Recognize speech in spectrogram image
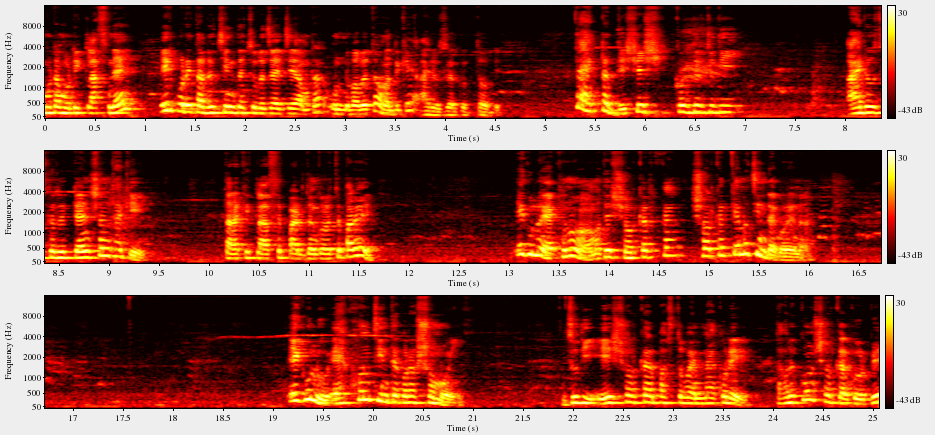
মোটামুটি ক্লাস নেয়, এরপরে তাদের চিন্তা চলে যায় যে আমরা অন্যভাবে তো আমাদেরকে আয় রোজগার করতে হবে। তা একটা দেশের শিক্ষকদের যদি আয় রোজগারের টেনশন থাকে, তারা কি ক্লাসে পাঠদান করাতে পারে? এগুলো এখনও আমাদের সরকার সরকার কেন চিন্তা করে না? এগুলো এখন চিন্তা করার সময়। যদি এই সরকার বাস্তবায়ন না করে, তাহলে কোন সরকার করবে?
